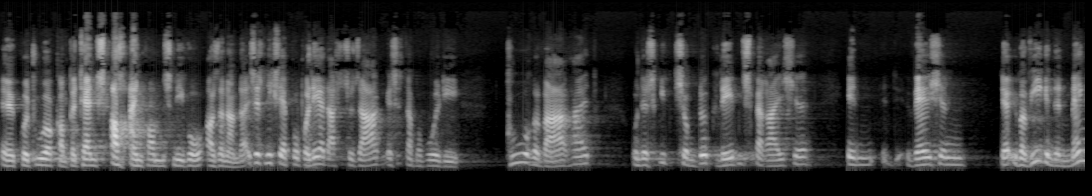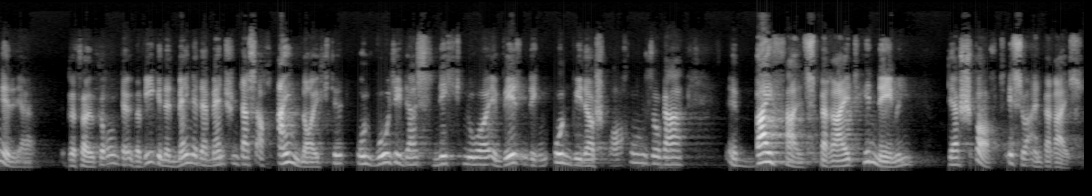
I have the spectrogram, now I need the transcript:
äh, Kultur, Kompetenz, auch Einkommensniveau auseinander. Es ist nicht sehr populär, das zu sagen, es ist aber wohl die pure Wahrheit. Und es gibt zum Glück Lebensbereiche, in welchen der überwiegenden Menge der Bevölkerung, der überwiegenden Menge der Menschen das auch einleuchtet und wo sie das nicht nur im Wesentlichen unwidersprochen, sogar äh, beifallsbereit hinnehmen. Der Sport ist so ein Bereich.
